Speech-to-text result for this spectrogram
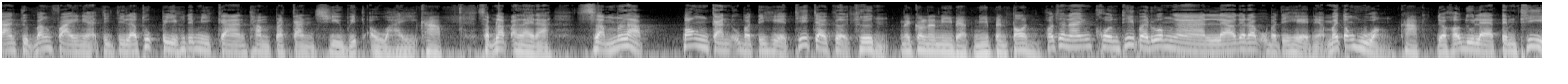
การจุดบั้งไฟเนี่ยจริงๆแล้วทุกปีเขาจะมีการทำประกันชีวิตเอาไว้ครับสำหรับอะไรล่ะสำหรับ ป้องกันอุบัติเหตุที่จะเกิดขึ้น ในกรณีแบบนี้เป็นต้น เพราะฉะนั้นคนที่ไปร่วมงานแล้วได้รับอุบัติเหตุเนี่ยไม่ต้องห่วง ครับ เดี๋ยวเขาดูแลเต็มที่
